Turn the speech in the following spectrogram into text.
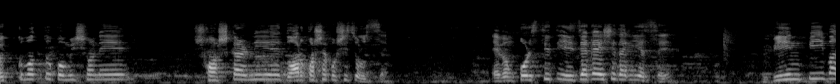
ঐক্যমত্য কমিশনে সংস্কার নিয়ে দর কষাকষি চলছে। এবং পরিস্থিতি এই জায়গায় এসে দাঁড়িয়েছে বিএনপি বা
